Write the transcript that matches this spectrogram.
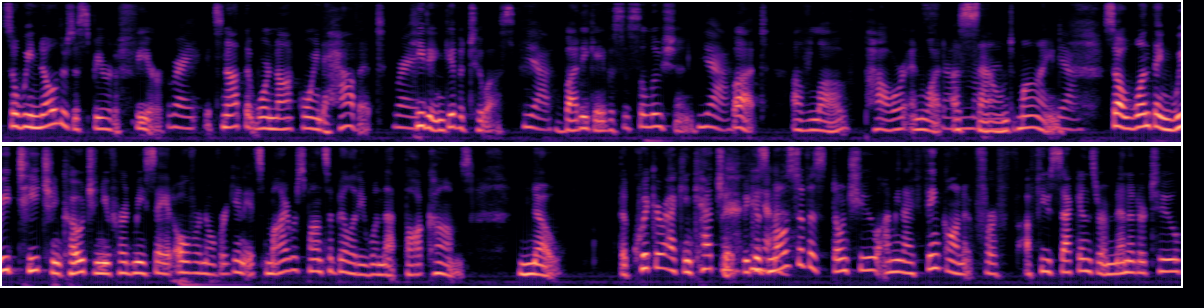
So we know there's a spirit of fear. Right. It's not that we're not going to have it. Right. He didn't give it to us, Yeah. but He gave us a solution. Yeah. But of love, power, and what? Sound a sound mind. yeah. So, one thing we teach and coach, and you've heard me say it over and over again it's my responsibility when that thought comes. No. The quicker I can catch it, because Yeah. most of us, don't you? I mean, I think on it for f- a few seconds or a minute or two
